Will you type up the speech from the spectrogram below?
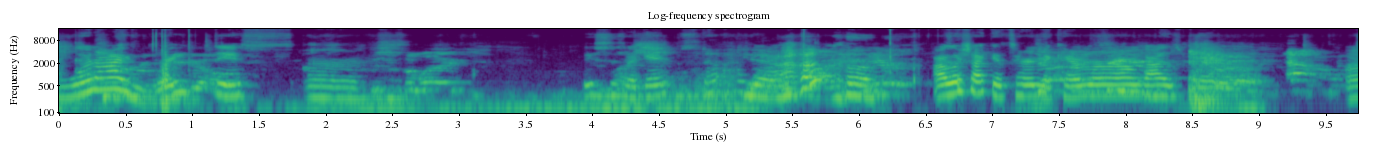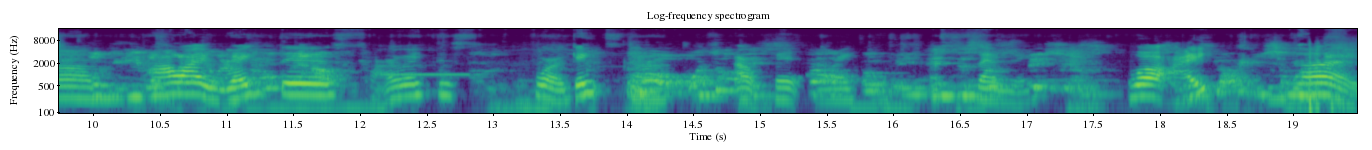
would I rate this? Um, this is against. Yeah. I wish I could turn the camera around, guys, but um, how I rate this, I rate this for a gangster outfit. I rate this a seven. Why? Because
